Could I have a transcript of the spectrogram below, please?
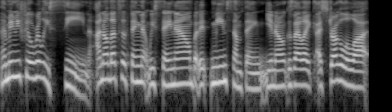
that made me feel really seen. I know that's the thing that we say now, but it means something, you know, because I like I struggle a lot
